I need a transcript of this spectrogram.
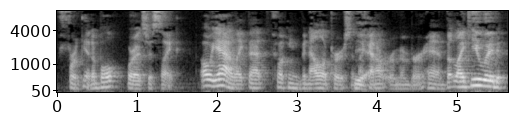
forgettable where it's just like oh yeah like that fucking vanilla person like Yeah. I don't remember him but like you would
